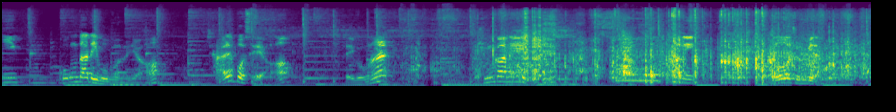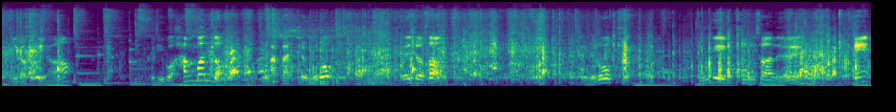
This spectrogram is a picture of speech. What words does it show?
이 꽁다리 부분을요. 잘 보세요. 자, 이 부분을 중간에 쑥하니 넣어줍니다. 이렇게요. 그리고 한 번 더 바깥쪽으로 빼줘서 이렇게 두 개의 풍선을 이렇게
